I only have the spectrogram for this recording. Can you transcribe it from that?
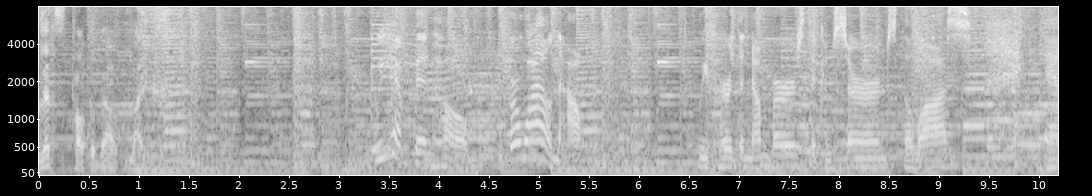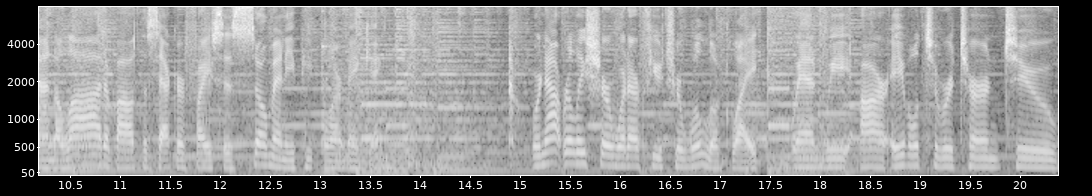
let's talk about life. We have been home for a while now. We've heard the numbers, the concerns, the loss, and a lot about the sacrifices so many people are making. We're not really sure what our future will look like when we are able to return to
